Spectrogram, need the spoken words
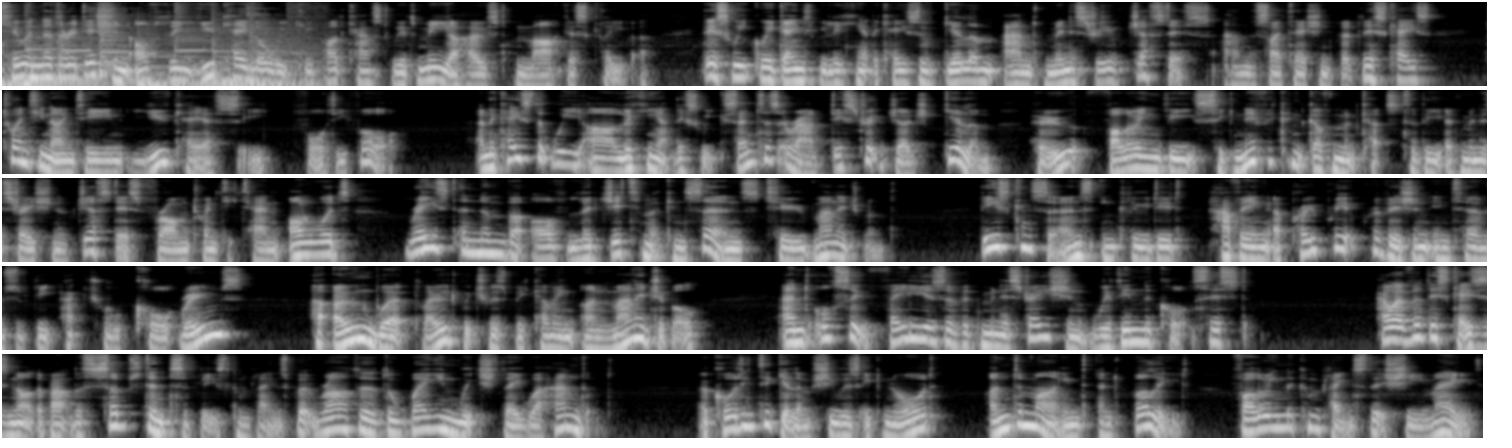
to another edition of the UK Law Weekly podcast with me, your host, Marcus Cleaver. This week we're going to be looking at the case of Gilham and Ministry of Justice, and the citation for this case, 2019 UKSC 44. And the case that we are looking at this week centres around District Judge Gilham, who, following the significant government cuts to the administration of justice from 2010 onwards, raised a number of legitimate concerns to management. These concerns included having appropriate provision in terms of the actual courtrooms, her own workload, which was becoming unmanageable, and also failures of administration within the court system. However, this case is not about the substance of these complaints, but rather the way in which they were handled. According to Gilham, she was ignored, undermined, and bullied following the complaints that she made.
